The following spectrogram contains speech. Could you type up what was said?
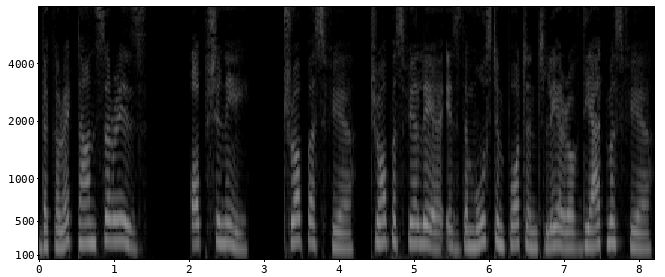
The correct answer is option A. Troposphere. Troposphere layer is the most important layer of the atmosphere.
